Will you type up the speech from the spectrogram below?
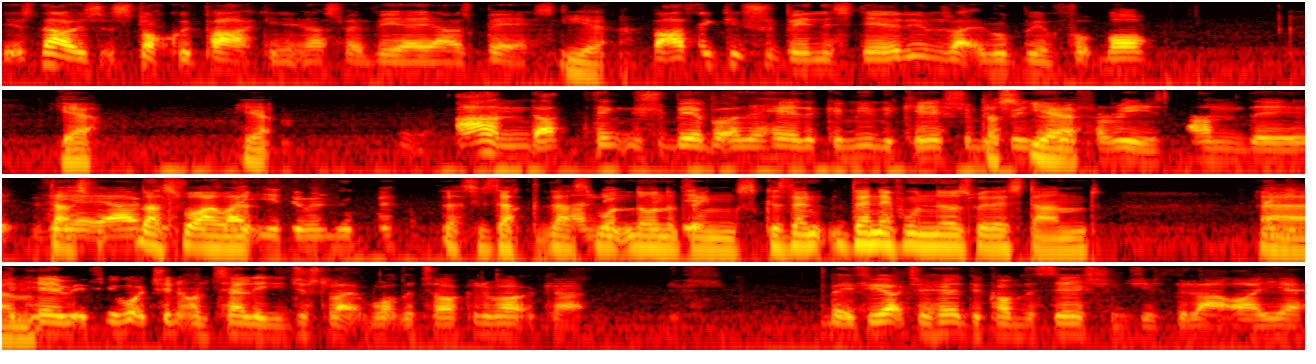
it's now it's at Stockley Park in it. That's where VAR is based. yeah, But I think it should be in the stadiums like rugby and football. Yeah. Yeah. And I think you should be able to hear the communication That's- between yeah. the referees and the That's- VAR. that's what I like wanna- you do in rugby. that's exactly that's And one, one of the things because then then everyone knows where they stand. And you Um, can hear if you're watching it on telly. You just like what they're talking about. But if you actually heard the conversations, you'd be like, "Oh yeah,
